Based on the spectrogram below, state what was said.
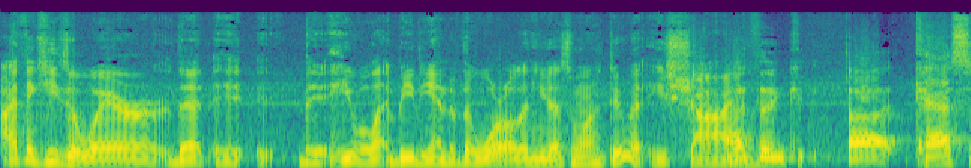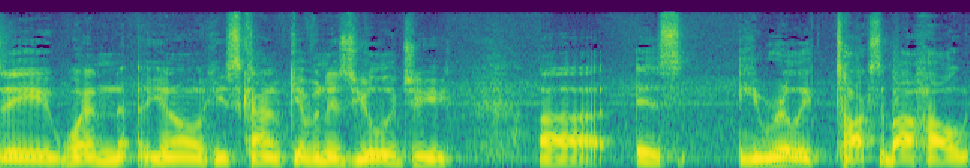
I think he's aware that he, will be the end of the world, and he doesn't want to do it. He's shy. I think uh, Cassidy, when you know he's kind of given his eulogy, uh, is he really talks about how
